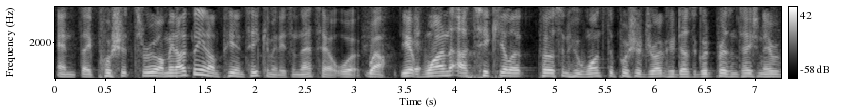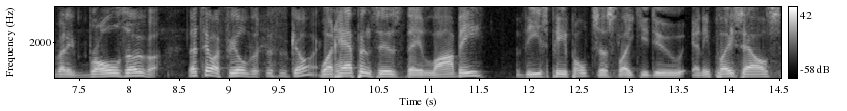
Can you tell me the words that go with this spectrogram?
and they push it through? I mean, I've been on P&T committees and that's how it works. Well, you have it- one articulate person who wants to push a drug who does a good presentation, everybody rolls over. That's how I feel that this is going. What happens is they lobby these people just like you do anyplace else.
